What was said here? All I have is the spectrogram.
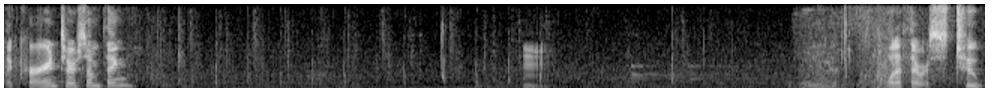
The current or something? Hmm. What if there was two?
